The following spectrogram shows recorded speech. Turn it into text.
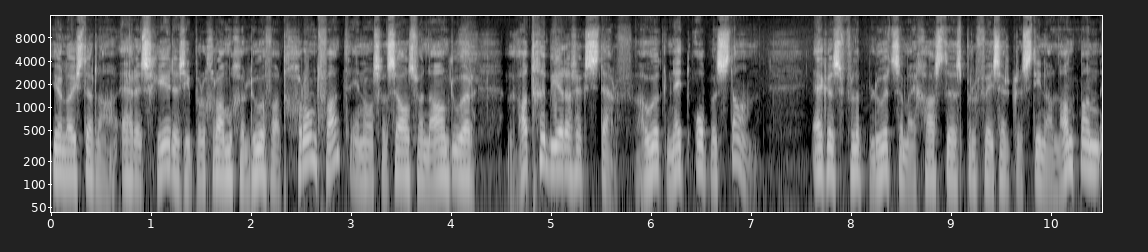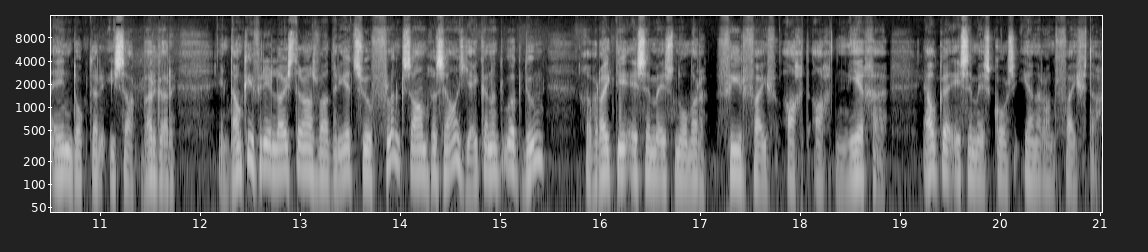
Jy luister na RSG, dis die program Geloof wat grondvat en ons gesels vanaand oor wat gebeur as ek sterf? Hou ek net op bestaan? Ek is Flip Loots en my gaste is professor Christina Landman en dokter Isak Burger. En dankie vir die luisteraars wat reeds so flink saamgesels. Jy kan dit ook doen. Gebruik die SMS nommer 45889. Elke SMS kos R1.50.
